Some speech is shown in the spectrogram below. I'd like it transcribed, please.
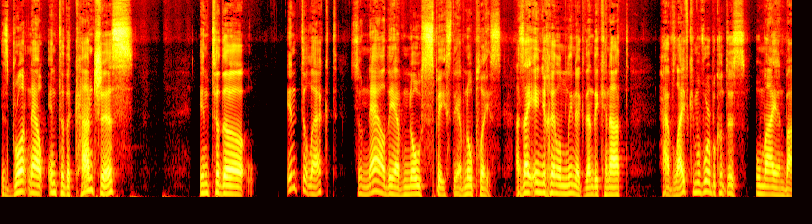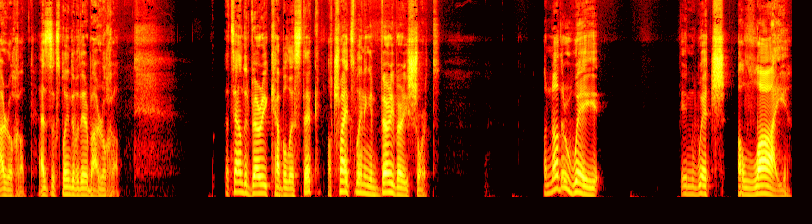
is brought now into the conscious, into the intellect, so now they have no space, they have no place. Then they cannot have life. As explained over there, Ba'arucha. That sounded very Kabbalistic. I'll try explaining in very, very short. Another way in which a lie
